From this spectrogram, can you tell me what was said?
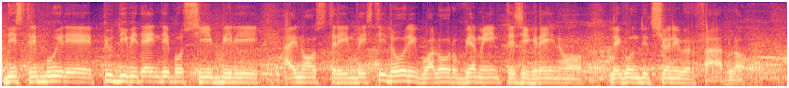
distribuire più dividendi possibili ai nostri investitori qualora ovviamente si creino le condizioni per farlo.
